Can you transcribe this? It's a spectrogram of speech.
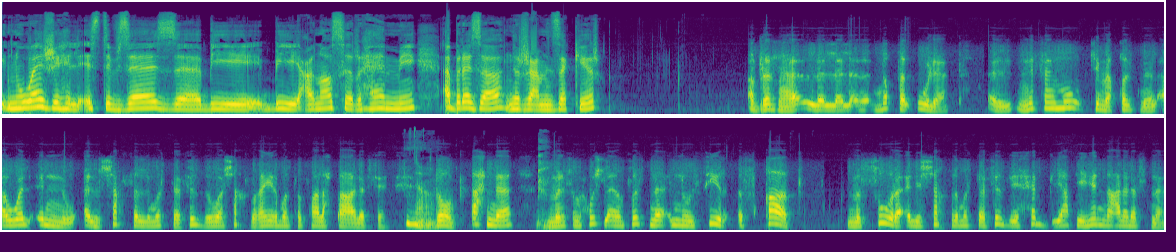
نواجه الاستفزاز بعناصر هامة. أبرزها نرجع بنذكر أبرزها النقطة الأولى. نفهموا كما قلت من الأول إنه الشخص المستفز هو شخص غير مستصالح مع نفسه نعم. دونك إحنا ما نسمحوش لأنفسنا إنه يصير إسقاط من الصورة اللي الشخص المستفز يحب يعطيه لنا على نفسنا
